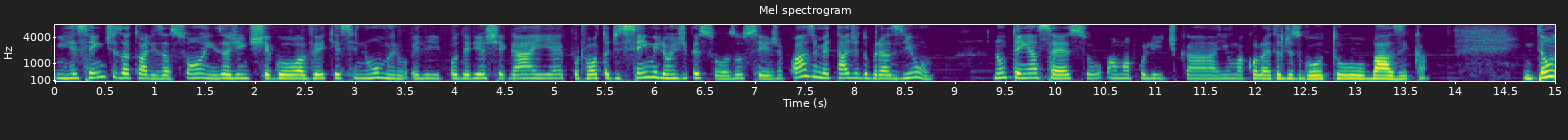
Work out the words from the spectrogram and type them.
Em recentes atualizações, a gente chegou a ver que esse número ele poderia chegar e é por volta de 100 milhões de pessoas, ou seja, quase metade do Brasil não tem acesso a uma política e uma coleta de esgoto básica. Então,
